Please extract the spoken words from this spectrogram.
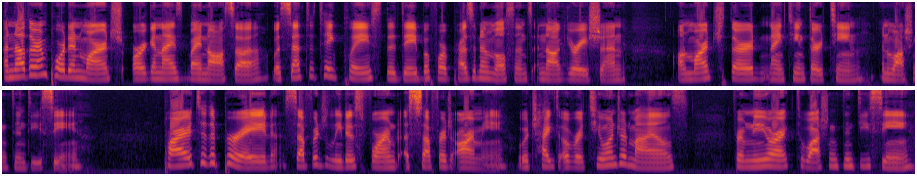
Another important march, organized by NAWSA, was set to take place the day before President Wilson's inauguration on March 3, 1913, in Washington, D.C. Prior to the parade, suffrage leaders formed a suffrage army, which hiked over 200 miles from New York to Washington, D.C.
